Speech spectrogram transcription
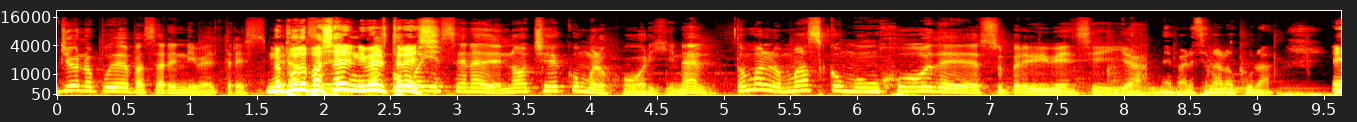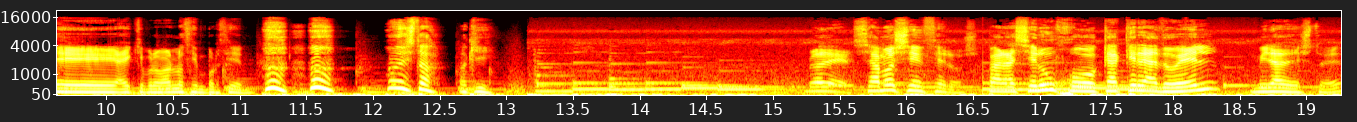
yo no pude pasar el nivel 3. No pudo pasar el nivel tampoco 3. hay escena de noche como el juego original. Tómalo más como un juego de supervivencia y ya. Me parece una locura. Eh, hay que probarlo 100%. ¡Ah! ¡Ah! ¿Dónde está? Aquí. Brother, seamos sinceros. Para ser un juego que ha creado él, mirad esto, eh.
